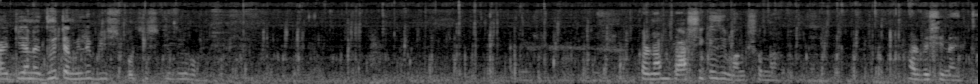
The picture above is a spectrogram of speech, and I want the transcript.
আইডিয়া নেই। দুইটা মিলে বিশ পঁচিশ কেজি হবে। কারণ আমরা আশি কেজি মাংস না। আর বেশি নাই তো।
